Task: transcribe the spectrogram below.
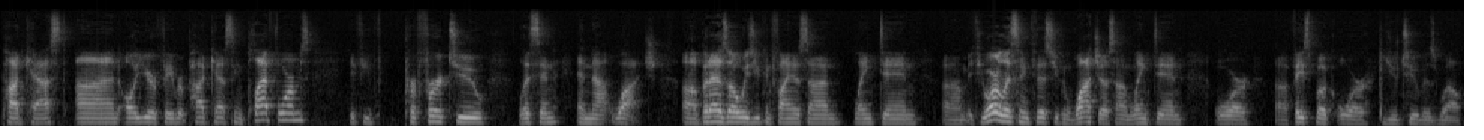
podcast on all your favorite podcasting platforms if you prefer to listen and not watch. Uh, but as always, you can find us on LinkedIn. Um, if you are listening to this, you can watch us on LinkedIn or uh, Facebook or YouTube as well.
